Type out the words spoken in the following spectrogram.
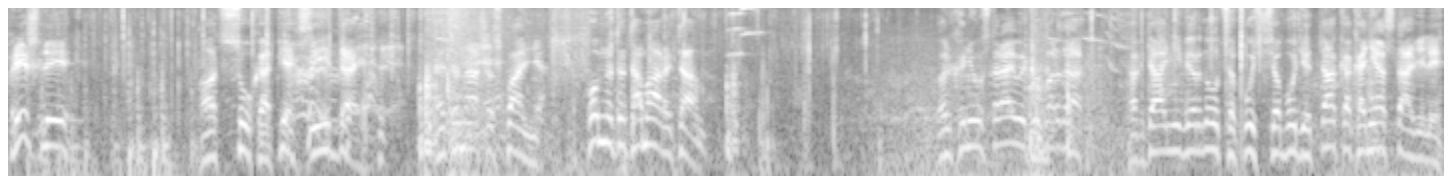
Пришли. Вот, сука, опять заедает. Это наша спальня. Комната Тамары там. Только не устраивай тут бардак. Когда они вернутся, пусть все будет так, как они оставили.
